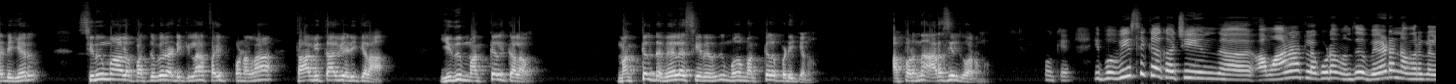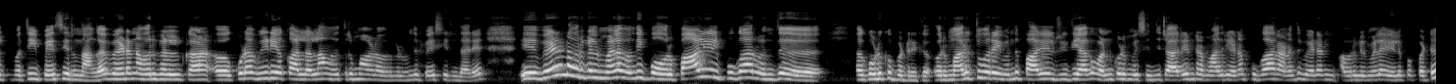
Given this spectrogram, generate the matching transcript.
நடிகர் சினிமாவில் பத்து பேர் அடிக்கலாம் ஃபைட் பண்ணலாம் தாவி தாவி அடிக்கலாம். இது மக்கள் களம். மக்கள்கிட்ட வேலை செய்கிறதுக்கு முதல் மக்களை படிக்கணும். அப்புறம் தான் அரசியலுக்கு வரணும். ஓகே இப்போ விசிக கட்சி இந்த மாநாட்டில் கூட வந்து வேடன் அவர்கள் பற்றி பேசியிருந்தாங்க. வேடன் அவர்கள் கூட வீடியோ கால்ல வந்து திருமாவளவன் அவர்கள் வந்து பேசியிருந்தாரு. வேடன் அவர்கள் மேலே வந்து இப்போ ஒரு பாலியல் புகார் வந்து கொடுக்கப்பட்டிருக்கு. ஒரு மருத்துவரை வந்து பாலியல் ரீதியாக வன்கொடுமை செஞ்சுட்டாருன்ற மாதிரியான புகாரானது வேடன் அவர்கள் மேல எழுப்பப்பட்டு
